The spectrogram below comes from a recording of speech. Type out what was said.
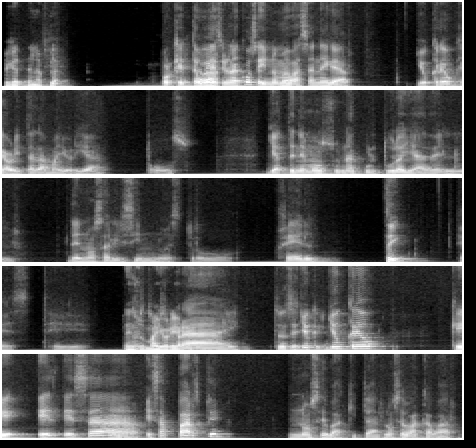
Fíjate en la pla- Porque te Ah. voy a decir una cosa y no me vas a negar. Yo creo que ahorita la mayoría, todos, ya tenemos una cultura ya del, de no salir sin nuestro gel, Sí, este, En su mayoría. spray. Entonces yo, yo creo que e- esa, esa parte no se va a quitar, no se va a acabar.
